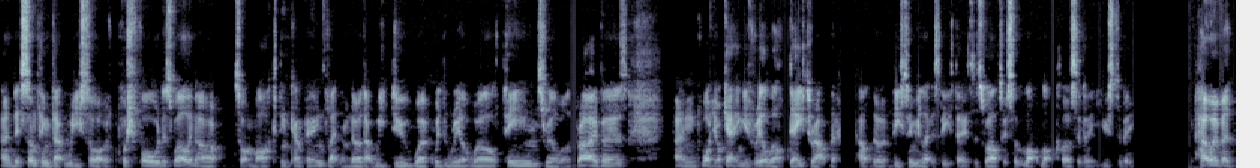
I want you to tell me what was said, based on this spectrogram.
And it's something that we sort of push forward as well in our sort of marketing campaigns, let them know that we do work with real world teams, real world drivers, and what you're getting is real world data out there out the these simulators these days as well. So it's a lot lot closer than it used to be. However,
